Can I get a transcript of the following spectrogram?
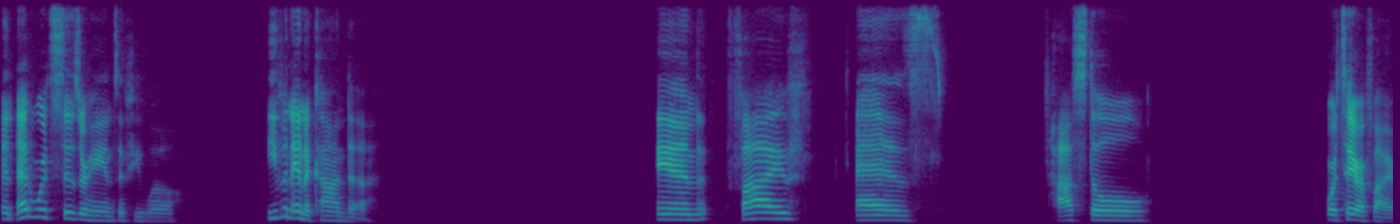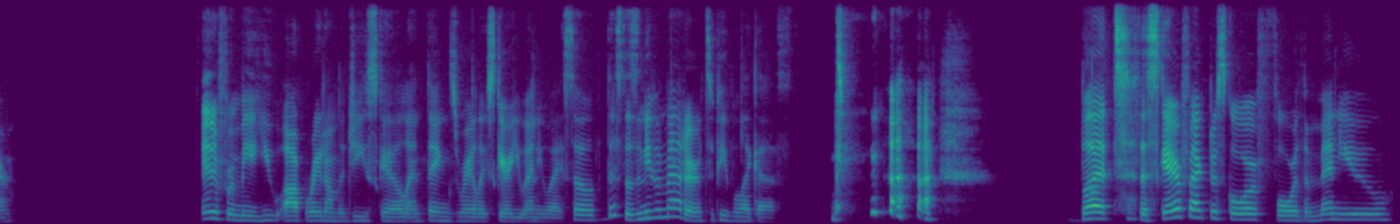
an Edward Scissorhands, if you will. Even Anaconda. And 5 as Hostel or Terrifier. And for me, you operate on the G scale and things rarely scare you anyway, so this doesn't even matter to people like us. But the scare factor score for the menu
